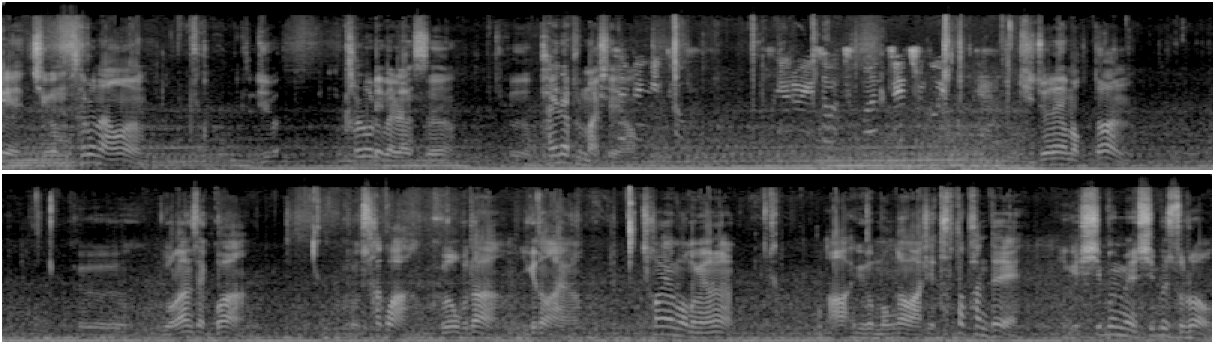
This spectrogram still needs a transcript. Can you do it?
이게 지금 새로 나온 그 뉴- 칼로리 밸런스 그 파인애플 맛이에요. 400m 후 우회로에서 두 번째 출구입니다. 기존에 먹던 그 노란색과 그 사과 그거보다 이게 더 나아요. 처음에 먹으면은 아 이거 뭔가 맛이 텁텁한데 이게 씹으면 씹을수록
